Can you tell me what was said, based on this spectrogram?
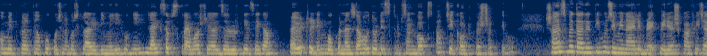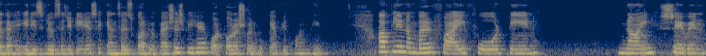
उम्मीद करते हैं आपको कुछ ना कुछ क्लैरिटी मिली होगी। लाइक सब्सक्राइब और शेयर ज़रूर कीजिएगा। प्राइवेट रीडिंग बुक करना चाहो तो डिस्क्रिप्शन बॉक्स आप चेकआउट कर सकते हो। शांस बता देती हूँ जिमिनाई लिब्रेक वेरियस काफ़ी ज़्यादा है। एरिस लियो सेजिटेरियस है कैंसर स्कॉर्पियो पैशेज भी है और टोरस वर्गो कैप्रिकॉन भी। आपके लिए number five four ten nine seven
